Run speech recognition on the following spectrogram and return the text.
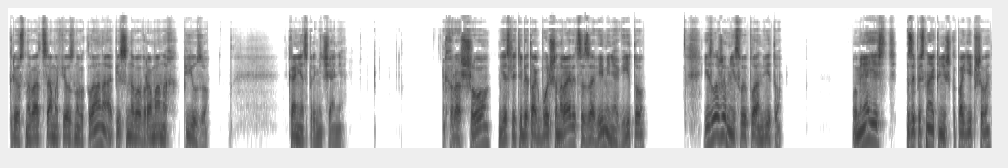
крестного отца мафиозного клана, описанного в романах Пьюзо. Конец примечания. Хорошо, если тебе так больше нравится, зови меня Вито. Изложи мне свой план, Вито. У меня есть записная книжка погибшего.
